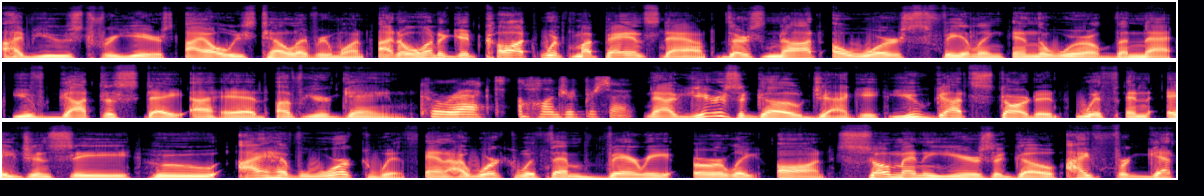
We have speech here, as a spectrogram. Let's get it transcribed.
I've used for years. I always tell everyone, I don't want to get caught with my pants down. There's not a worse feeling in the world than that. You've got to stay ahead of your game. Correct. A hundred percent. Now, years ago, Jaci, you got started with an agency who I have worked with, and I worked with them very early on. So many years ago, I forget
